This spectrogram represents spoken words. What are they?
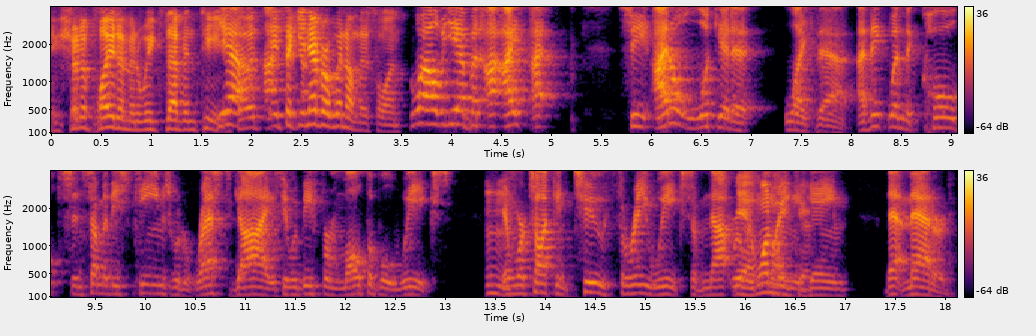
He should have played him in week 17. Yeah, so it's, I- it's like you never win on this one. Well, yeah, but I, I see. I don't look at it like that. I think when the Colts and some of these teams would rest guys, it would be for multiple weeks, Mhm. and we're talking two, three weeks of not really Yeah, playing a game that mattered.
